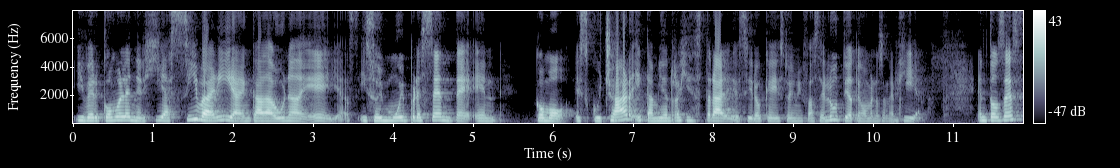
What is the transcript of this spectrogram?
y ver cómo la energía sí varía en cada una de ellas. Y soy muy presente en como escuchar y también registrar y decir, ok, estoy en mi fase lútea, tengo menos energía. Entonces,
